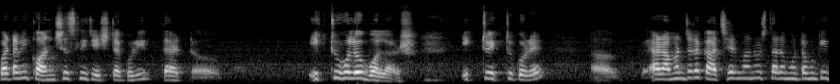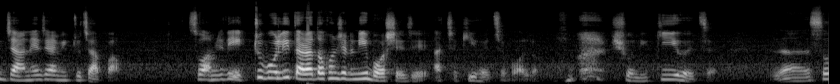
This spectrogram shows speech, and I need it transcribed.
বাট আমি কনসিয়াসলি চেষ্টা করি দ্যাট একটু হলেও বলার, একটু একটু করে। আর আমার যারা কাছের মানুষ তারা মোটামুটি জানে যে আমি একটু চাপা। সো আমি যদি একটু বলি তারা তখন সেটা নিয়ে বসে যে আচ্ছা কি হয়েছে বলো? শুনি, কি হয়েছে? So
